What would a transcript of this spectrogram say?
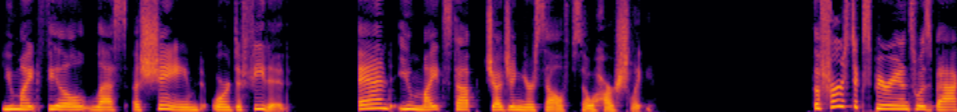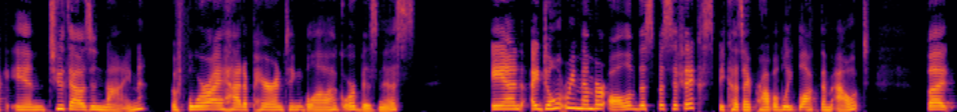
You might feel less ashamed or defeated. And you might stop judging yourself so harshly. The first experience was back in 2009, before I had a parenting blog or business. And I don't remember all of the specifics because I probably blocked them out, but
